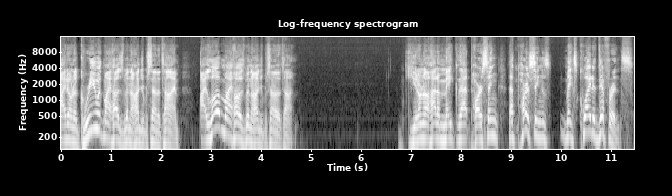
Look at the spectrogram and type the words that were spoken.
I don't agree with my husband 100% of the time. I love my husband 100% of the time. You don't know how to make that parsing? That parsing is, makes quite a difference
